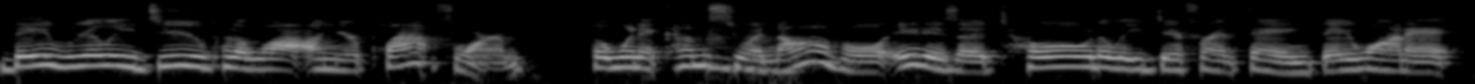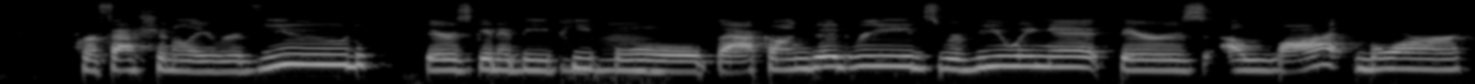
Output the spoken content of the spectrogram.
they really do put a lot on your platform. But when it comes mm-hmm. to a mm-hmm. novel, it is a totally different thing. They want it professionally reviewed. There's going to be mm-hmm. people mm-hmm. back on Goodreads reviewing it. There's a lot more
